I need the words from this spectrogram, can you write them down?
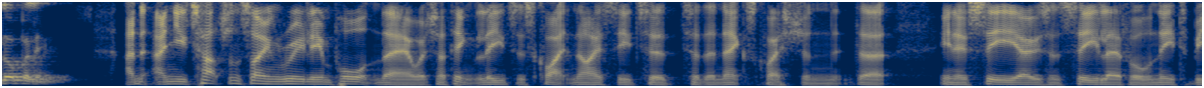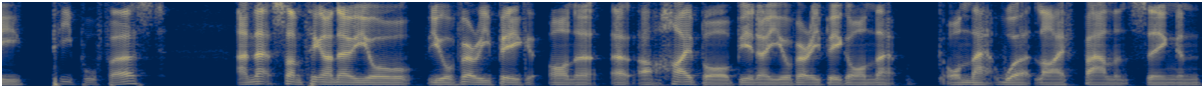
globally. And and you touched on something really important there, which I think leads us quite nicely to to the next question that you know CEOs and C level need to be people first and that's something I know you're you're very big on at, at, at HiBob. You know, you're very big on that on that work life balancing and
